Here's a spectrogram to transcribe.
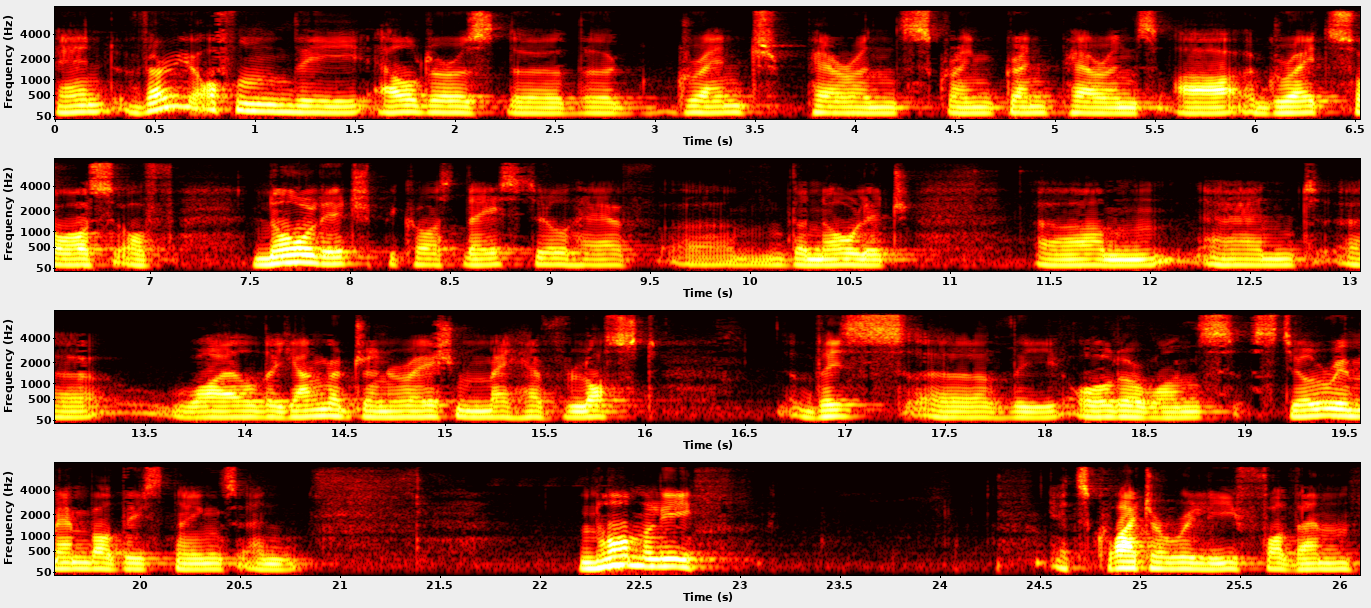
and very often the elders, the, the grandparents, grand grandparents are a great source of knowledge because they still have um, the knowledge. Um, and uh, while the younger generation may have lost this, uh, the older ones still remember these things. And normally it's quite a relief for them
